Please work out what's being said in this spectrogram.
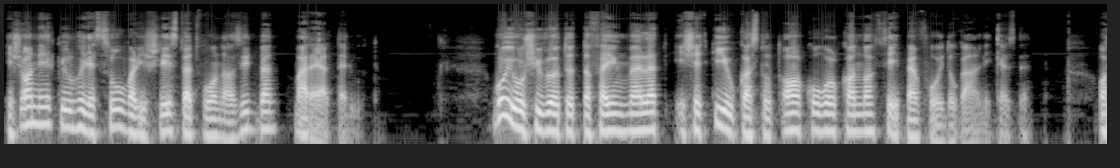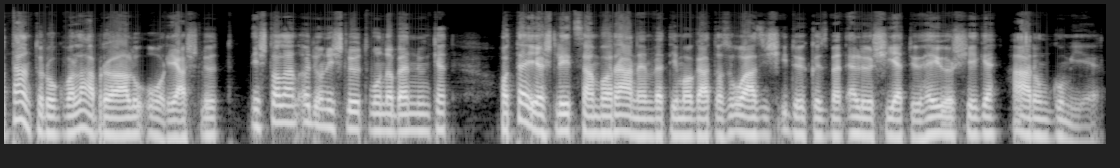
és annélkül, hogy egy szóval is részt vett volna az ügyben, már elterült. Golyós üvöltött a fejünk mellett, és egy kiukasztott alkoholkanna szépen folydogálni kezdett. A tántorogva lábra álló óriás lőtt, és talán agyon is lőtt volna bennünket, ha teljes létszámban rá nem veti magát az oázis időközben elősiető helyőrsége három gumiér.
